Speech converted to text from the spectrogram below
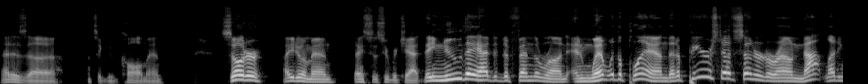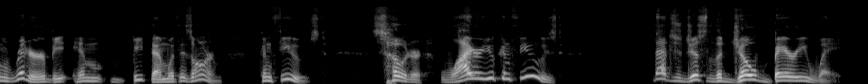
That is a that's a good call, man. Soder, how you doing, man? Thanks for super chat. They knew they had to defend the run and went with a plan that appears to have centered around not letting Ridder beat him beat them with his arm. Confused. Soder, why are you confused? That's just the Joe Barry way.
